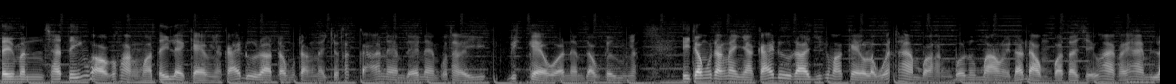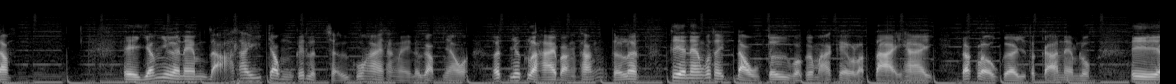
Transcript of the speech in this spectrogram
thì mình sẽ tiến vào cái phần mà tỷ lệ kèo nhà cái đưa ra trong trận này cho tất cả anh em để anh em có thể biết kèo và anh em đầu tư luôn nha. Thì trong cái trận này nhà cái đưa ra với cái mã kèo là West Ham và thằng Bournemouth này đã đồng và tài xỉu 2,25 thì giống như anh em đã thấy trong cái lịch sử của hai thằng này nó gặp nhau ít nhất là hai bàn thắng trở lên thì anh em có thể đầu tư vào cái mã kèo là tài hai rất là ok cho tất cả anh em luôn. Thì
